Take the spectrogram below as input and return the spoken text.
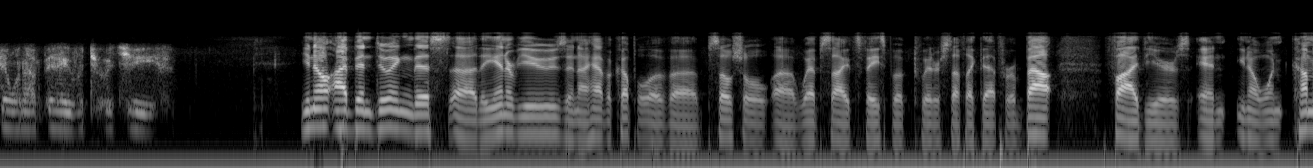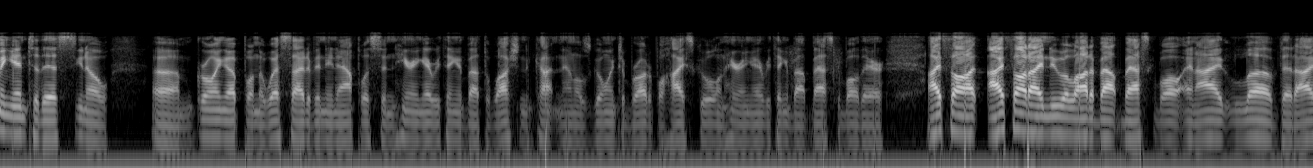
and what I've been able to achieve. You know, I've been doing this, uh, the interviews, and I have a couple of uh, social uh, websites, Facebook, Twitter, stuff like that, for about five years. And you know, when coming into this, you know, um, growing up on the west side of Indianapolis and hearing everything about the Washington Continentals, going to Ripple High School and hearing everything about basketball there, I thought I thought I knew a lot about basketball, and I love that I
